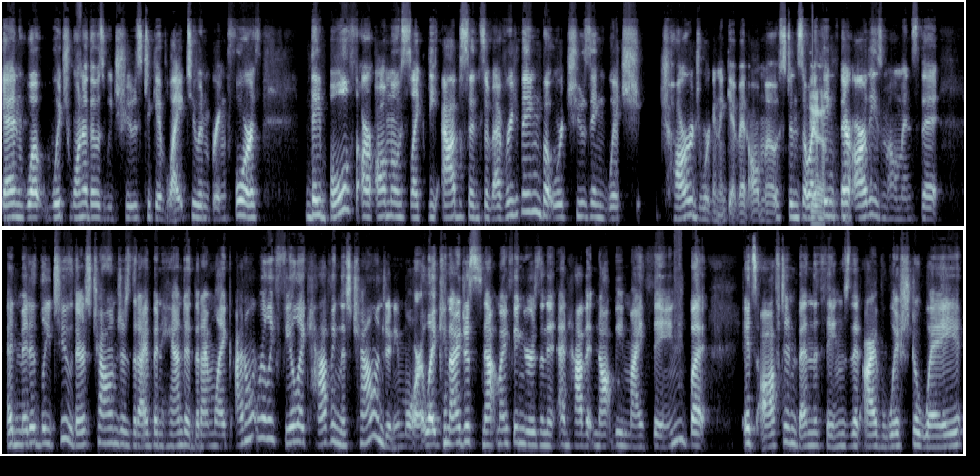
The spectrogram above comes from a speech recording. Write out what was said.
again what which one of those we choose to give light to and bring forth they both are almost like the absence of everything but we're choosing which charge we're going to give it almost. And so i think there are these moments that admittedly too there's challenges that i've been handed that i'm like i don't really feel like having this challenge anymore. Like can i just snap my fingers and, it- and have it not be my thing? But it's often been the things that i've wished away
